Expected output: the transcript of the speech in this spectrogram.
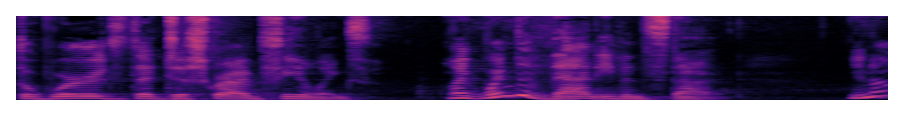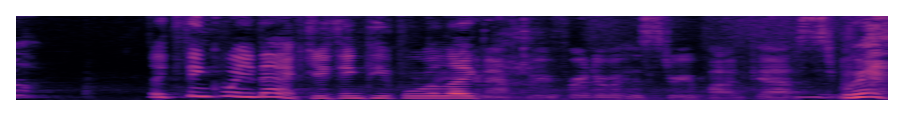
the words that describe feelings? Like, when did that even start? You know? Like, think way back. Do you think people were like, gonna have to refer to a history podcast. Right.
